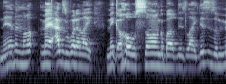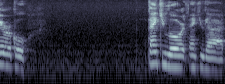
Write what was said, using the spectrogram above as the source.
Nevin Lawson, man. I just want to like make a whole song about this. Like, this is a miracle. Thank you, Lord. Thank you, God.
